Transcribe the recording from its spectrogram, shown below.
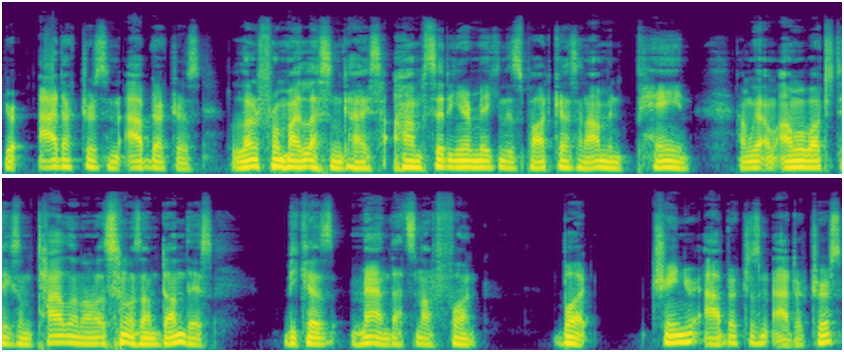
your adductors and abductors. Learn from my lesson, guys. I'm sitting here making this podcast and I'm in pain. I'm, I'm about to take some Tylenol as soon as I'm done this because man, that's not fun. But train your abductors and adductors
